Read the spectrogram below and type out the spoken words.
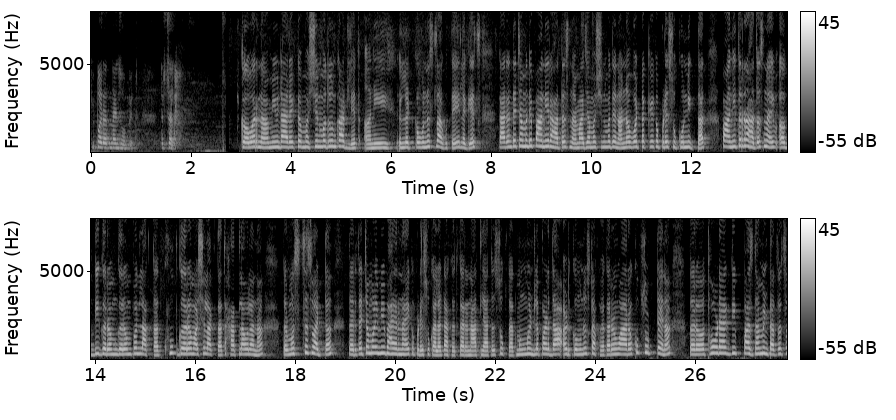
की परत नाही झोप येत. तर चला. कवर ना मी डायरेक्ट मशीनमधून काढलेत आणि लटकवूनच लागते लगेच. कारण त्याच्यामध्ये पाणी राहतच नाही. माझ्या मशीनमध्ये ना नव्वद टक्के कपडे सुकून निघतात. पाणी तर राहतच नाही. अगदी गरम गरम पण लागतात. खूप गरम असे लागतात. हात लावला ना तर मस्तच वाटतं. तर त्याच्यामुळे मी बाहेर नाही कपडे सुकायला टाकत कारण आतल्या आतच सुकतात. मग म्हटलं पडदा अडकवूनच टाकूया कारण वारं खूप सुटते ना. तर थोड्या अगदी पाच दहा मिनटातच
